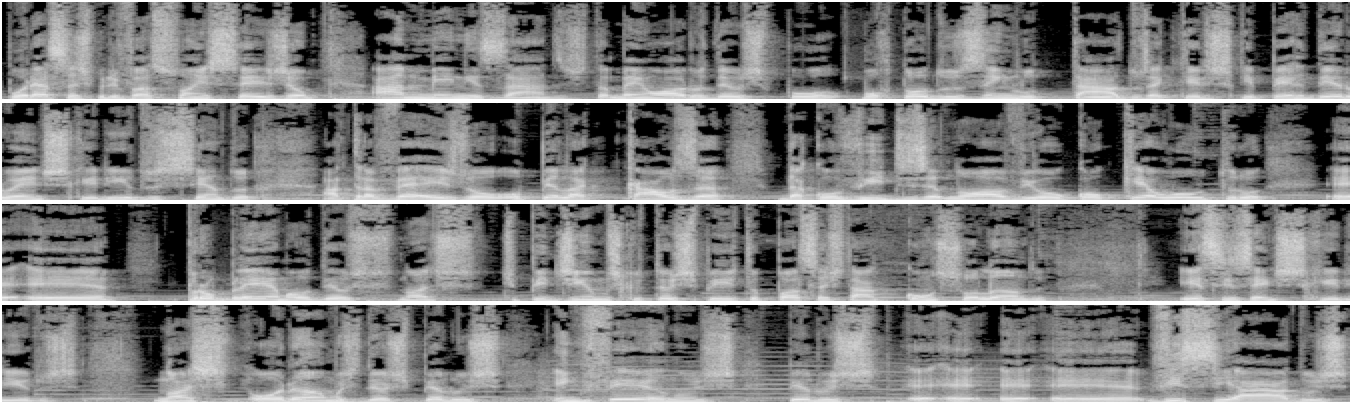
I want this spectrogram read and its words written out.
por essas privações sejam amenizados. Também oro, Deus, por, por todos os enlutados, aqueles que perderam entes queridos, sendo através ou, ou pela causa da Covid-19 ou qualquer outro é, é, problema, ó oh Deus, nós te pedimos que o teu Espírito possa estar consolando esses entes queridos. Nós oramos, Deus, pelos enfermos, pelos é, é, é, é viciados,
